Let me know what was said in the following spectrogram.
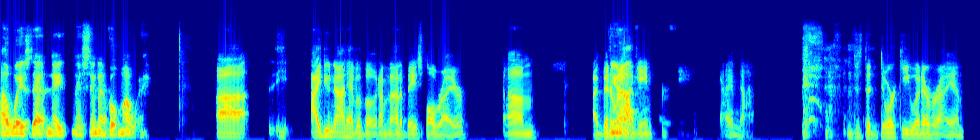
outweighs that, and they they send that vote my way. Uh, I do not have a vote. I'm not a baseball writer. Um, I've been You're around not? the game. I'm not. I'm just a dorky, whatever I am.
